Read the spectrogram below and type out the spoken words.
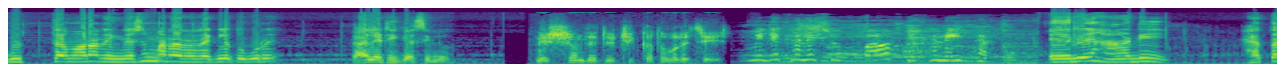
কুত্তা মারার ইংলিশ মারার রাখলে তো করে। তাহলে ঠিক আছিল। নিঃসন্দেহে তুই ঠিক কথা বলেছিস। তুমি যেখানে সুখ পাও সেখানেই থাকো। এরে হাঁডি হাতা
